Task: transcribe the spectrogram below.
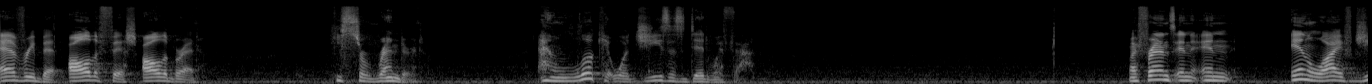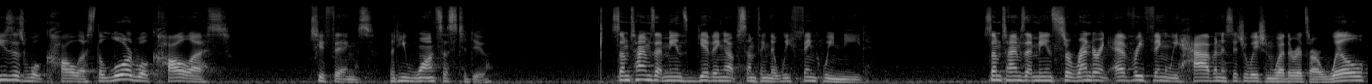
every bit, all the fish, all the bread. He surrendered. And look at what Jesus did with that. My friends, in, in, in life, Jesus will call us, the Lord will call us to things that He wants us to do. Sometimes that means giving up something that we think we need. Sometimes that means surrendering everything we have in a situation, whether it's our will,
